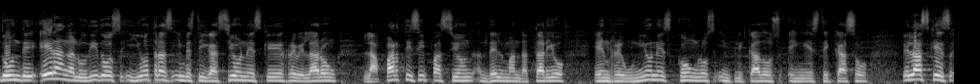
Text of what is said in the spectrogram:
donde eran aludidos y otras investigaciones que revelaron la participación del mandatario en reuniones con los implicados en este caso. Velázquez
